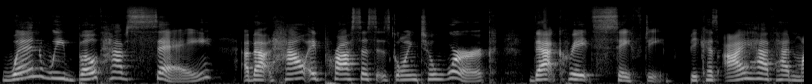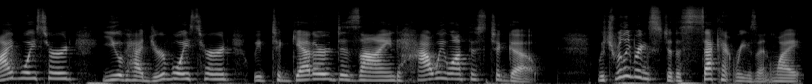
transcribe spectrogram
When we both have say about how a process is going to work, that creates safety because I have had my voice heard, you have had your voice heard. We've together designed how we want this to go, which really brings to the second reason why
